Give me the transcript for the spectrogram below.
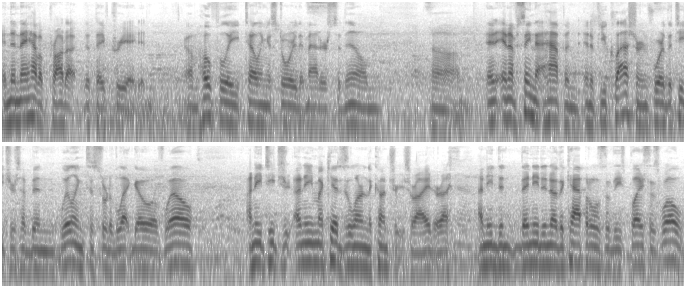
and then they have a product that they've created. Um, hopefully telling a story that matters to them Um, and, and I've seen that happen in a few classrooms where the teachers have been willing to sort of let go of, well, I need teacher, I need my kids to learn the countries, right? Or I, yeah. I need to, they need to know the capitals of these places. Well,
